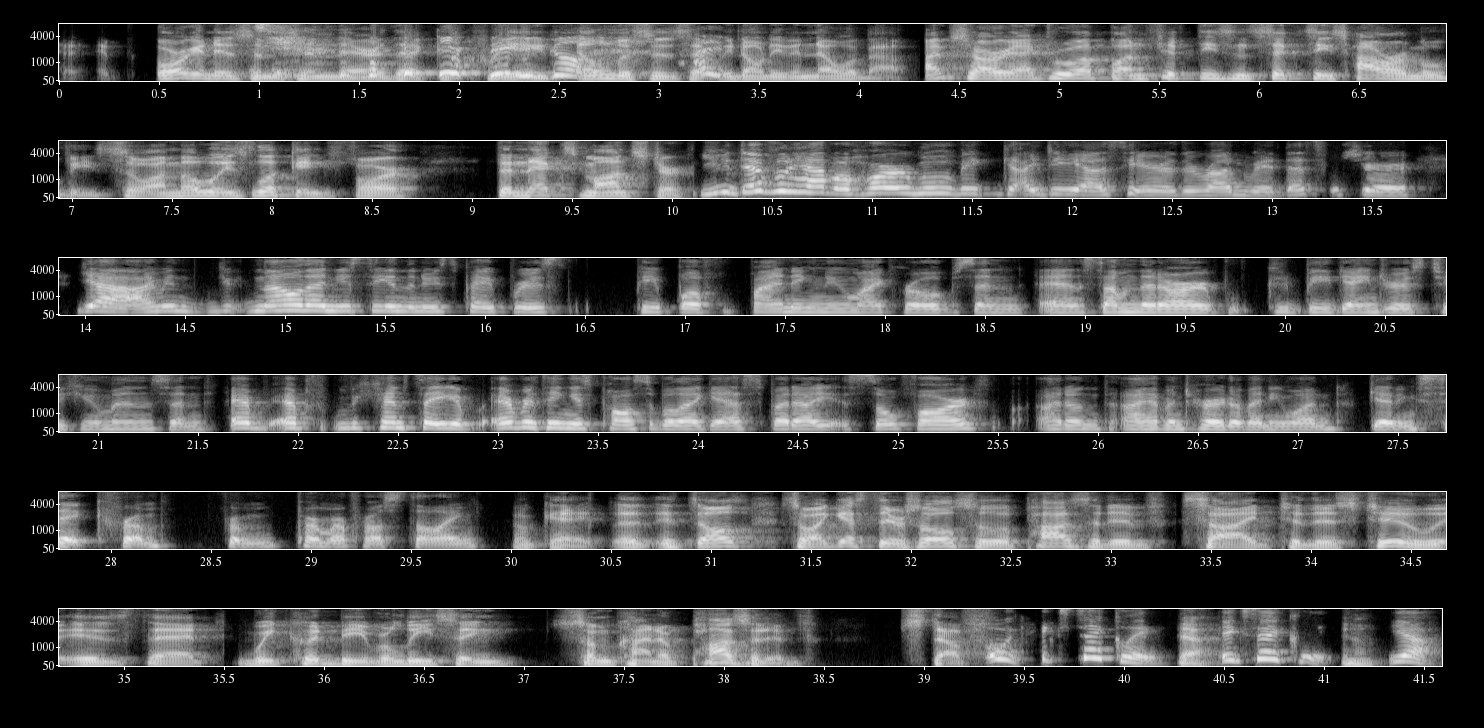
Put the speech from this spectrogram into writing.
organisms in there that could create illnesses that I, we don't even know about. I'm sorry, I grew up on 50s and 60s horror movies, so I'm always looking for the next monster. You definitely have a horror movie ideas here to run with, that's for sure. Yeah, I mean, now and then you see in the newspapers people finding new microbes and and some that are could be dangerous to humans and ev- ev- we can't say everything is possible i guess but i so far i don't i haven't heard of anyone getting sick from from permafrost thawing. Okay. Uh, it's all so I guess there's also a positive side to this too is that we could be releasing some kind of positive stuff. Oh, exactly. Yeah. Exactly. Yeah. yeah.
